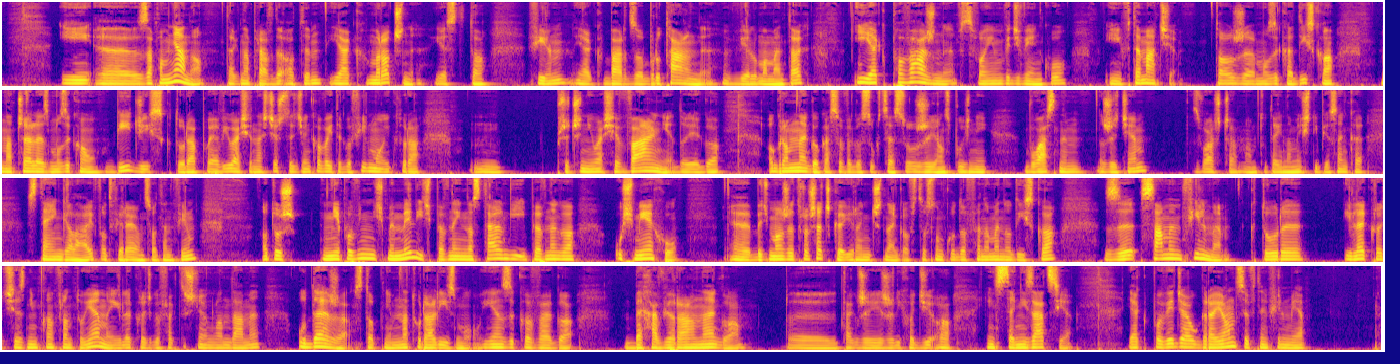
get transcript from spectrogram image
i e, zapomniano tak naprawdę o tym, jak mroczny jest to film, jak bardzo brutalny w wielu momentach i jak poważny w swoim wydźwięku i w temacie. To, że muzyka disco na czele z muzyką Bee Gees, która pojawiła się na ścieżce dźwiękowej tego filmu i która mm, przyczyniła się walnie do jego ogromnego kasowego sukcesu, żyjąc później własnym życiem. Zwłaszcza mam tutaj na myśli piosenkę Staying Alive, otwierającą ten film. Otóż nie powinniśmy mylić pewnej nostalgii i pewnego uśmiechu, e, być może troszeczkę ironicznego w stosunku do fenomenu disco, z samym filmem, który ilekroć się z nim konfrontujemy, ilekroć go faktycznie oglądamy, uderza stopniem naturalizmu językowego, behawioralnego, e, także jeżeli chodzi o inscenizację. Jak powiedział grający w tym filmie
